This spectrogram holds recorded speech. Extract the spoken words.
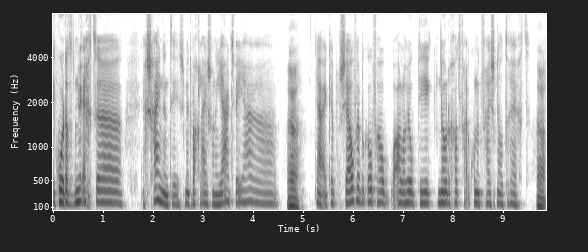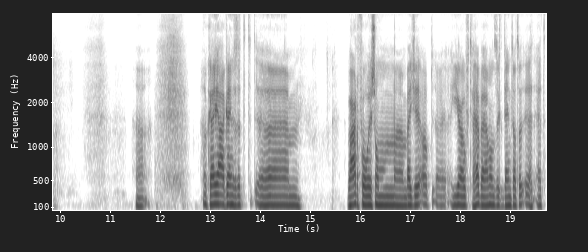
ik hoor dat het nu echt, eh, echt schijnend is. Met wachtlijst van een jaar, twee jaar. eh. Ja, ja, ik heb zelf heb ik overal alle hulp die ik nodig had, kon ik vrij snel terecht. ja. ja. Oké, ja, ik denk dat het ehm, waardevol is om eh, een beetje op, hierover te hebben. hè, Want ik denk dat het, het, het-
